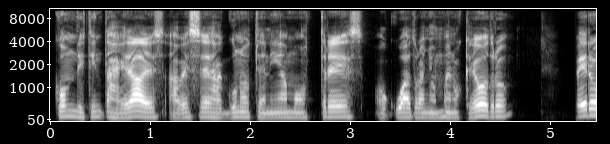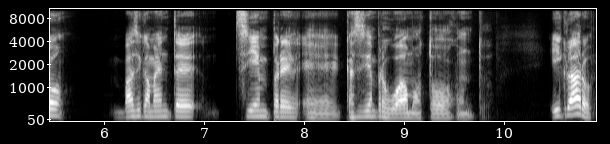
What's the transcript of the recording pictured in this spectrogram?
con distintas edades. A veces algunos teníamos tres o cuatro años menos que otros, pero básicamente siempre, eh, casi siempre jugábamos todos juntos. Y claro,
